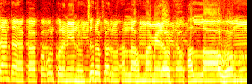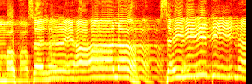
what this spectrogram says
দান টাকা কবুল করে নিন। জোর করুন আল্লাহ মেরাও আল্লাহ সাইয়্যিদিনা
